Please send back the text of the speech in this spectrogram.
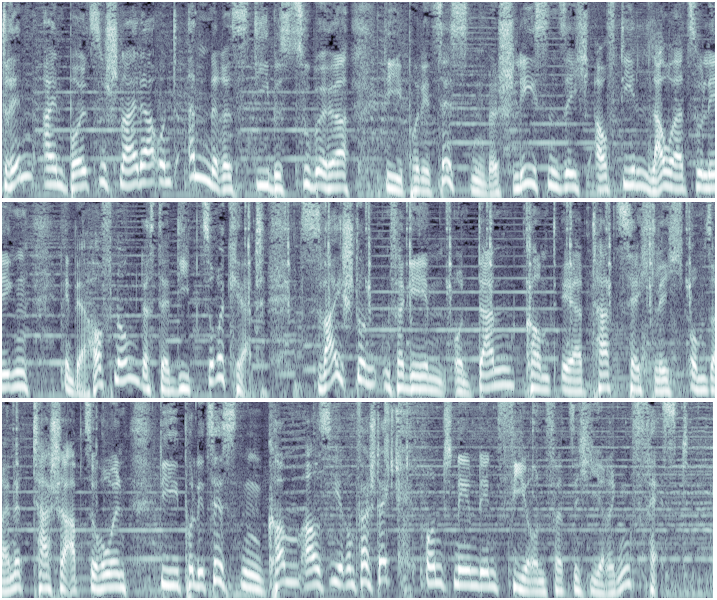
Drin ein Bolzenschneider und anderes Diebeszubehör. Die Polizisten beschließen sich auf die Lauer zu legen, in der Hoffnung, dass der Dieb zurückkehrt. Zwei Stunden vergehen und dann kommt er tatsächlich, um seine Tasche abzuholen. Die Polizisten kommen aus ihrem Versteck und nehmen den 44-Jährigen fest.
